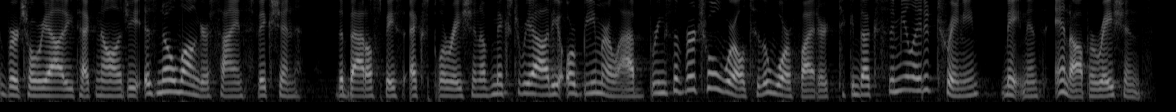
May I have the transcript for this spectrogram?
Virtual reality technology is no longer science fiction. The battlespace exploration of mixed reality or BEMR Lab brings the virtual world to the warfighter to conduct simulated training, maintenance, and operations.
